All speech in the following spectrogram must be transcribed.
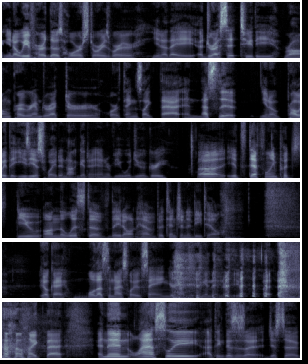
you know, we've heard those horror stories where, you know, they address it to the wrong program director or things like that. And that's the, you know, probably the easiest way to not get an interview. Would you agree? Uh, it's definitely puts you on the list of they don't have attention to detail. Okay. Well, that's a nice way of saying you're not getting an interview. but I like that. And then lastly, I think this is a just a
